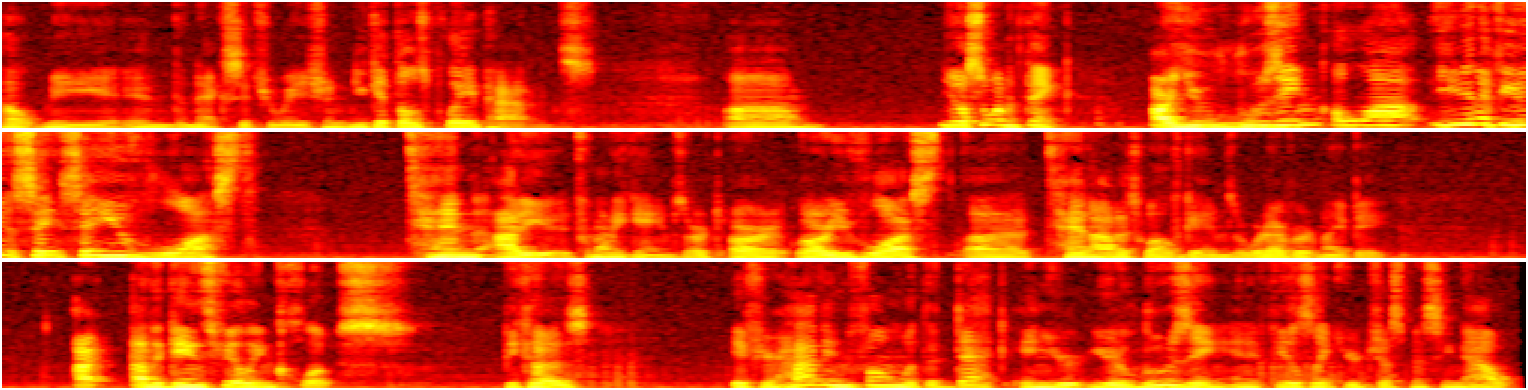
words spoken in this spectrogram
help me in the next situation you get those play patterns um, you also want to think are you losing a lot even if you say say you've lost 10 out of 20 games or, or, or you've lost uh, 10 out of 12 games or whatever it might be. Are, are the games feeling close? Because if you're having fun with the deck and you're, you're losing and it feels like you're just missing out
